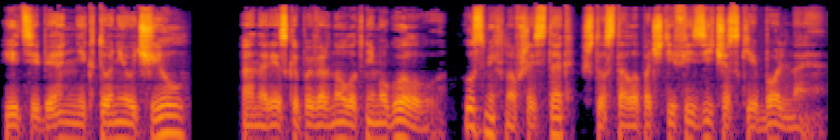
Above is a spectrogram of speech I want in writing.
«И тебя никто не учил?» Она резко повернула к нему голову, усмехнувшись так, что стало почти физически больно.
